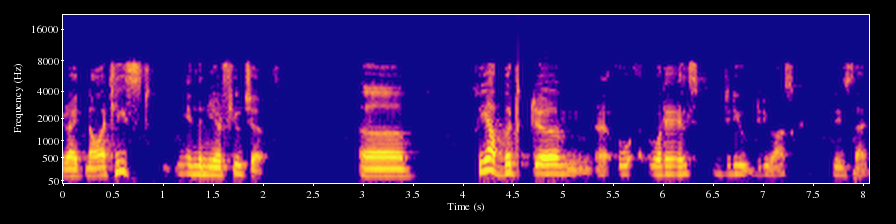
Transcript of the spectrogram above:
right now, at least in the near future. Uh, so yeah, but um, uh, what else did you did you ask? Is that?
